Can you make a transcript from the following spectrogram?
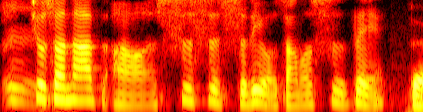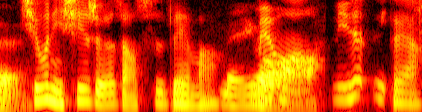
嗯，就算它啊四四十六涨了四倍，对，请问你薪水有涨四倍吗？没有没有啊，，你的你对啊，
